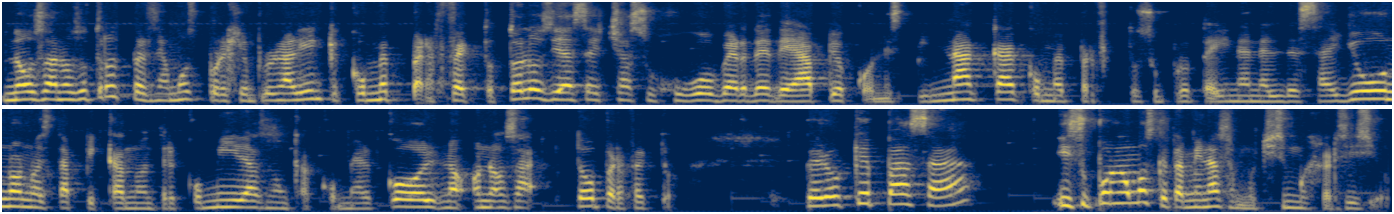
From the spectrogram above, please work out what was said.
No, o sea, nosotros pensamos, por ejemplo, en alguien que come perfecto, todos los días echa su jugo verde de apio con espinaca, come perfecto su proteína en el desayuno, no está picando entre comidas, nunca come alcohol, no, no o sea, todo perfecto. Pero ¿qué pasa? Y supongamos que también hace muchísimo ejercicio,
